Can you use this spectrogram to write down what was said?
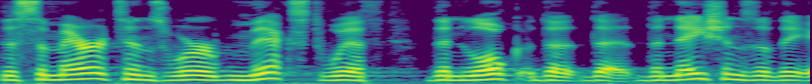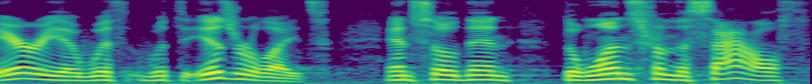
the Samaritans were mixed with the, the, the, the nations of the area with, with the Israelites. And so then the ones from the south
